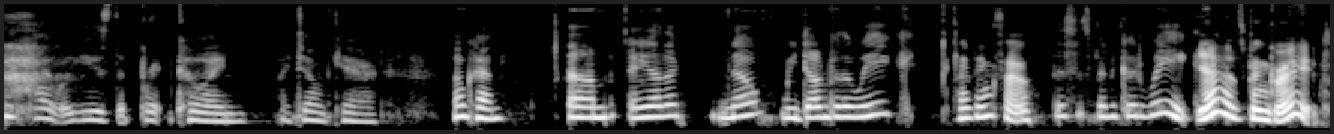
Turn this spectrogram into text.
I will use the Brit coin. I don't care. Okay. Um, any other? No, we done for the week. I think so. This has been a good week. Yeah, it's been great.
